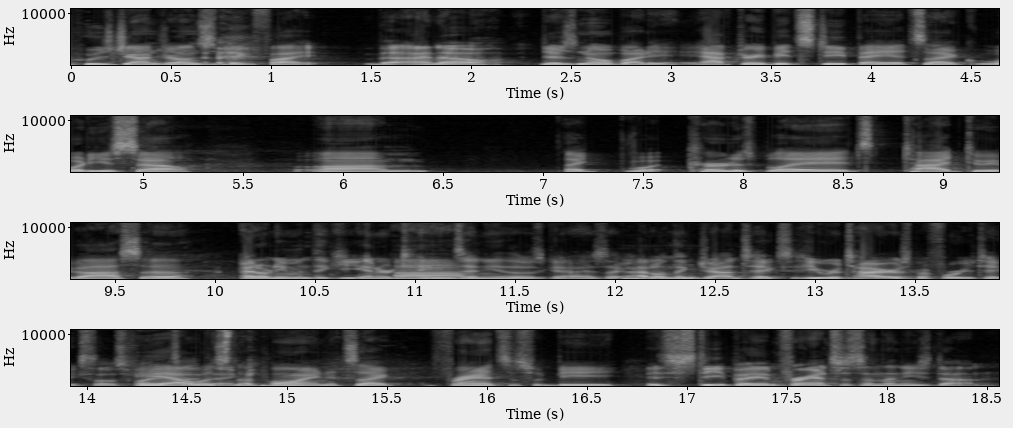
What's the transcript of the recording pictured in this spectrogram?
who's Jon Jones' big fight? that I know. There's nobody. After he beats Stipe, it's like, what do you sell? Um, like what? Curtis Blaydes tied to Ivasa. I don't even think he entertains Um, any of those guys. Like I don't think Jon takes. He retires before he takes those fights. yeah, I what's think. the point? It's like Francis would be. It's Stipe and Francis, and then he's done.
